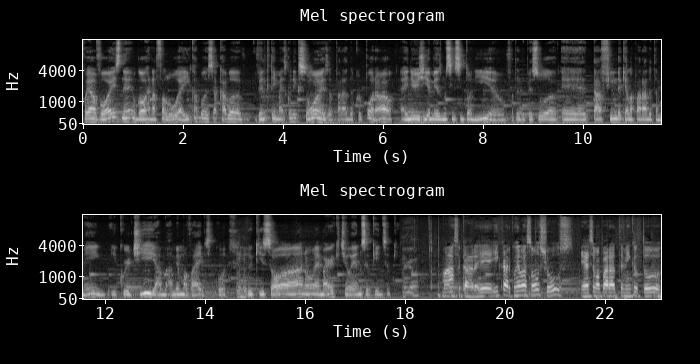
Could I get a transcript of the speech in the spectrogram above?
Foi a voz, né? Igual o Renato falou, aí acaba, você acaba vendo que tem mais conexões, a parada corporal, a energia mesmo, assim, sintonia, o fator da pessoa é, tá afim daquela parada também e curtir a, a mesma vibe, sacou? Uhum. Do que só, ah, não, é marketing ou é não sei o que, não sei o que. Legal. Massa, cara. É, e, cara, com relação aos shows, essa é uma parada também que eu tô.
